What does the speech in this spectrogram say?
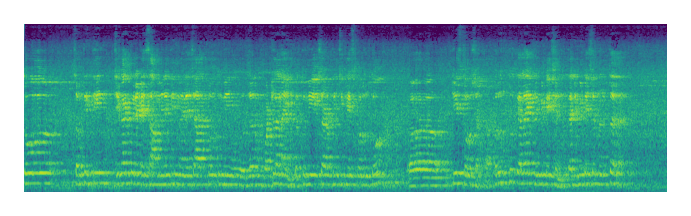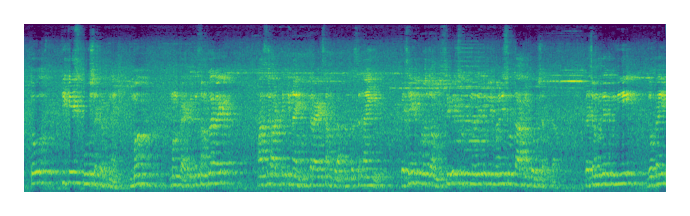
तो समथिंग तीन जे काय पिरियड आहे सहा महिने तीन महिन्याच्या आत तो तुम्ही जर वाटला नाही तर तुम्ही एकशे अडतीसची केस करून तो केस करू शकता. परंतु त्याला एक लिमिटेशन त्या लिमिटेशन नंतर तो ती केस होऊ शकत नाही. मग मग काय? तिथे संपला राईट असं वाटतं की नाही तिथं राईट संपला पण तसं नाही त्याच्याही पुढे जाऊन सिव्हिल सूटमध्ये तुम्ही मनी सूट दाखल करू शकता. त्याच्यामध्ये तुम्ही जो काही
